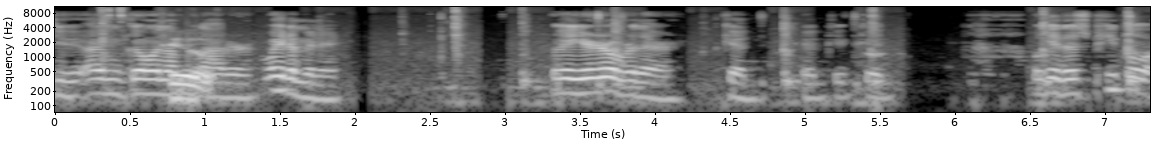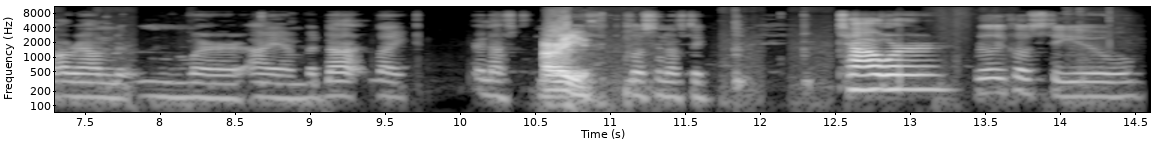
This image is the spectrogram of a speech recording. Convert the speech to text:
Dude, I'm going up Dude. ladder. Wait a minute. Okay, you're over there. Good, good, good, good. Okay, there's people around where I am, but not like enough. Are you? Close enough to. Tower, really close to you.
